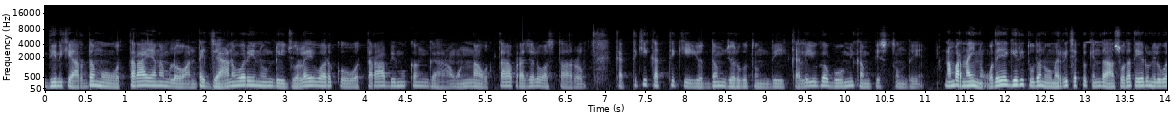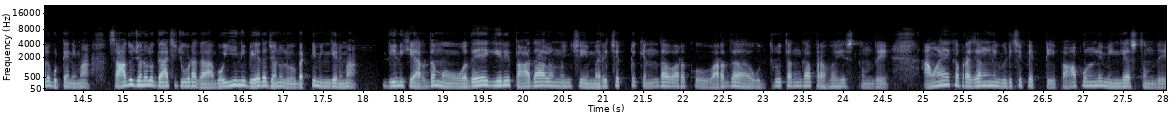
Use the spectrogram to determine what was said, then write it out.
దీనికి అర్థము ఉత్తరాయణంలో అంటే జనవరి నుండి జూలై వరకు ఉత్తరాభిముఖంగా ఉన్న ఉత్తర ప్రజలు వస్తారు. కత్తికి కత్తికి యుద్ధం జరుగుతుంది కలియుగ భూమి కంపిస్తుంది. నంబర్ నైన్ ఉదయగిరి తుదను మర్రి చెట్టు కింద సుధతేడు నిలువలు బుట్టెనిమా. సాధు జనులు గాచి చూడగా బొయ్యిని భేద జనులు బట్టి మింగెనిమా. దీనికి అర్థము ఉదయగిరి పాదాల నుంచి మరిచెట్టు కింద వరకు వరద ఉధృతంగా ప్రవహిస్తుంది. అమాయక ప్రజల్ని విడిచిపెట్టి పాపుల్ని మింగేస్తుంది.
